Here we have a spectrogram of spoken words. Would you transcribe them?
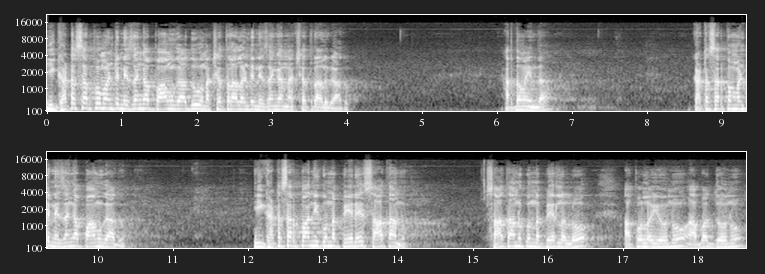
ఈ ఘట సర్పం అంటే నిజంగా పాము కాదు నక్షత్రాలు అంటే నిజంగా నక్షత్రాలు కాదు. అర్థమైందా? ఘట సర్పం అంటే నిజంగా పాము కాదు. ఈ ఘటసర్పానికి ఉన్న పేరే సాతాను. సాతానుకున్న పేర్లలో అపోలయోను అబద్ధోను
